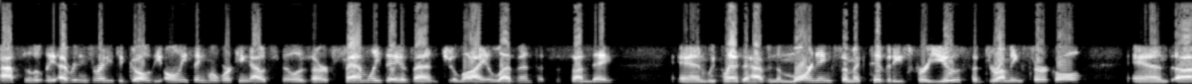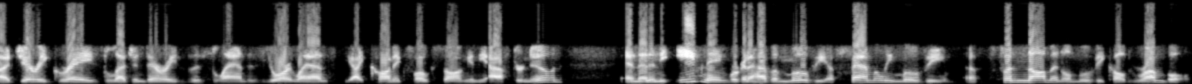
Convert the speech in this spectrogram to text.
Absolutely. Everything's ready to go. The only thing we're working out still is our Family Day event, July 11th. That's a Sunday. And we plan to have in the morning some activities for youth, a drumming circle, and uh, Jerry Gray's legendary This Land Is Your Land, the iconic folk song in the afternoon. And then in the evening, we're going to have a movie, a family movie, a phenomenal movie called Rumble.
